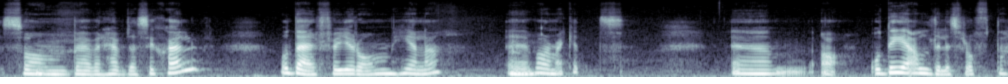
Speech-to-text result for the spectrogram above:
som behöver hävda sig själv och därför gör om hela eh, Mm. varumärket. Ehm, ja, och det är alldeles för ofta.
